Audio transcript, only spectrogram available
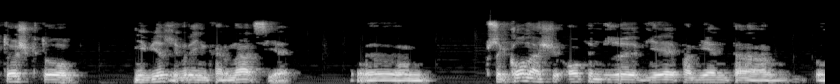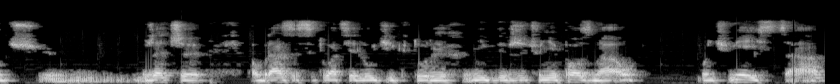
ktoś, kto nie wierzy w reinkarnację, y, przekona się o tym, że wie, pamięta bądź y, rzeczy, obrazy, sytuacje ludzi, których nigdy w życiu nie poznał bądź miejsca,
